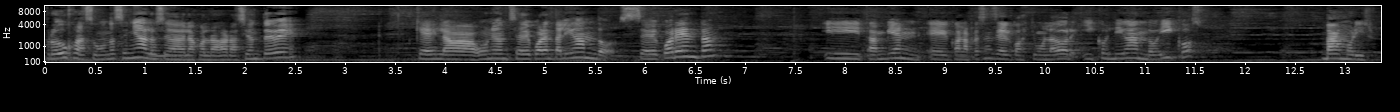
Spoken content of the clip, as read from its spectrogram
produjo la segunda señal, o sea la colaboración TV que es la unión CD40 ligando CD40 y también eh, con la presencia del coestimulador ICOS ligando ICOS va a morir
